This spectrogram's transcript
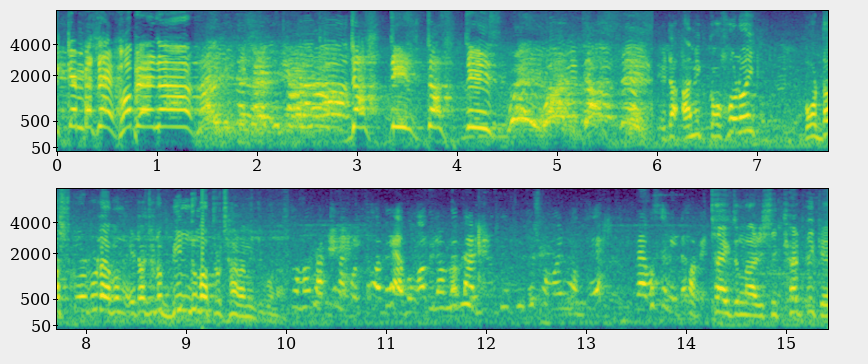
এই ক্যাম্পাসে হবে না। জাস্টিস জাস্টিস এটা আমি কখনোই বরদাস্ত করব না এবং এটার জন্য বিন্দু মাত্র ছাড় আমি দিব না। ক্ষমা প্রার্থনা করতে হবে এবং অবিলম্বে তার বিরুদ্ধে দ্রুত সময়ের মধ্যে ব্যবস্থা নিতে হবে। একজন নারী শিক্ষার্থীকে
